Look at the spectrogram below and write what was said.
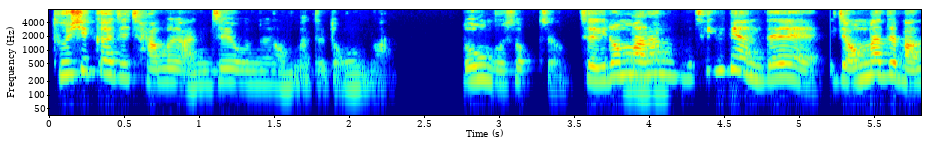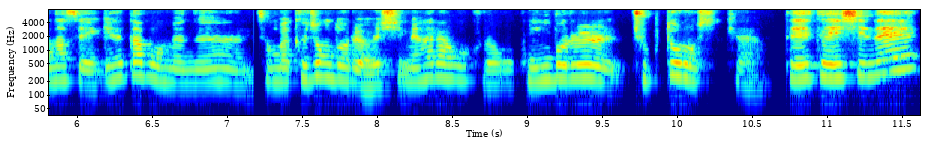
2시까지 잠을 안 재우는 엄마들 너무 많아요. 너무 무섭죠. 제가 이런 말 아. 하면 창피한데, 이제 엄마들 만나서 얘기하다 보면은 정말 그 정도로 열심히 하라고 그러고 공부를 죽도록 시켜요. 대, 대신에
